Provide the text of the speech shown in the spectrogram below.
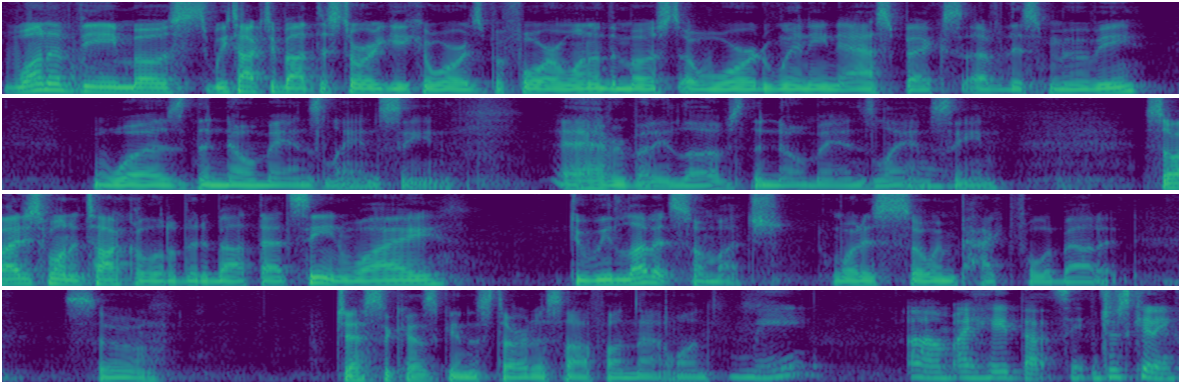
one of the most, we talked about the Story Geek Awards before. One of the most award winning aspects of this movie was the no man's land scene. Everybody loves the no man's land scene. So, I just want to talk a little bit about that scene. Why do we love it so much? What is so impactful about it? So, Jessica's going to start us off on that one. Me? Um, I hate that scene. Just kidding.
